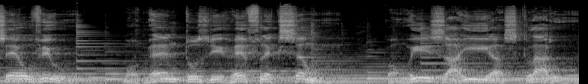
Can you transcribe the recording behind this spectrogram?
Você ouviu Momentos de Reflexão com Isaías Claro.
